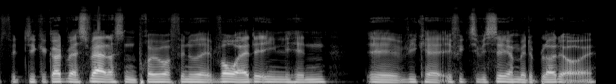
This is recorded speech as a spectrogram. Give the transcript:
for det kan godt være svært at sådan prøve at finde ud af, hvor er det egentlig henne, øh, vi kan effektivisere med det blotte øje,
